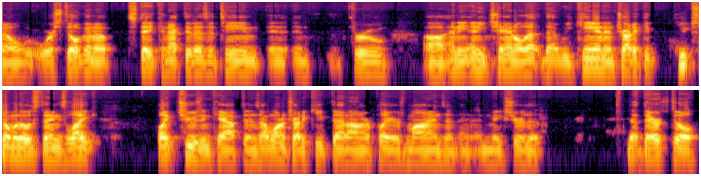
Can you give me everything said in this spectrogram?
know we're still going to stay connected as a team in through uh, any any channel that that we can and try to keep some of those things like like choosing captains. I want to try to keep that on our players' minds and, and, and make sure that that they're still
